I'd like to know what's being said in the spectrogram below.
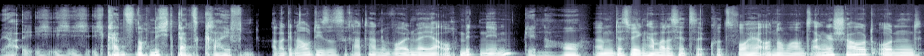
ja, ich, ich, ich, kann es noch nicht ganz greifen. Aber genau dieses Rattern wollen wir ja auch mitnehmen. Genau. Ähm, deswegen haben wir das jetzt kurz vorher auch nochmal uns angeschaut und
